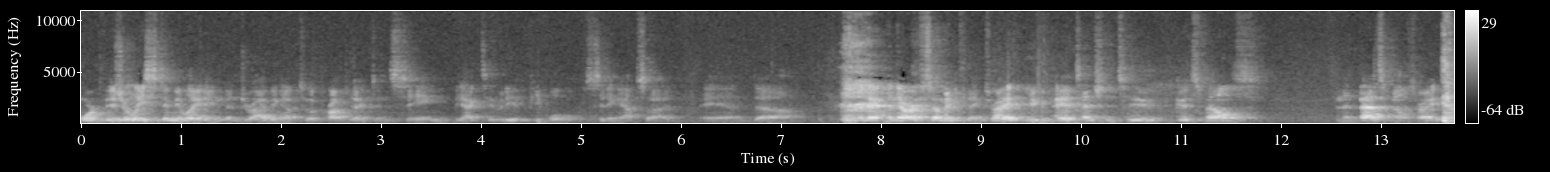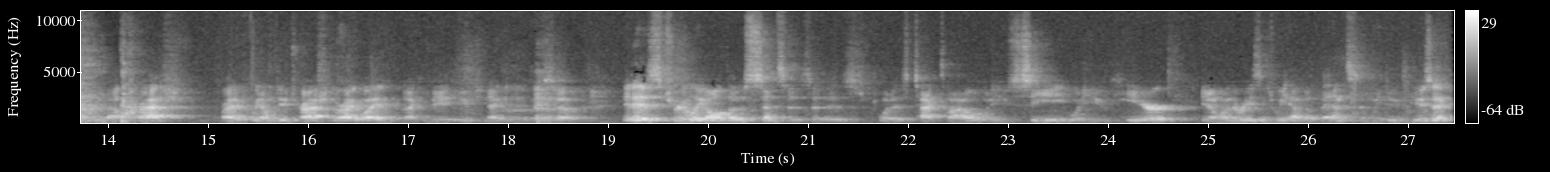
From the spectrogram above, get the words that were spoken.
more visually stimulating than driving up to a project and seeing the activity of people sitting outside. And, uh, and, there, and there are so many things, right? You can pay attention to good smells and then bad smells, right? About trash, right? If we don't do trash the right way, that could be a huge negative. So it is truly all those senses. It is what is tactile, what do you see, what do you hear? You know, one of the reasons we have events and we do music,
